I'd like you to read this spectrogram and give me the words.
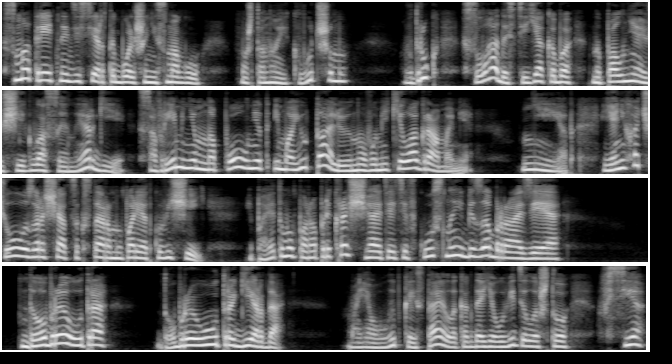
смотреть на десерты больше не смогу. Может, оно и к лучшему. Вдруг сладости, якобы наполняющие глаз энергии, со временем наполнят и мою талию новыми килограммами. Нет, я не хочу возвращаться к старому порядку вещей, и поэтому пора прекращать эти вкусные безобразия. Доброе утро. Доброе утро, Герда. Моя улыбка истаяла, когда я увидела, что все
